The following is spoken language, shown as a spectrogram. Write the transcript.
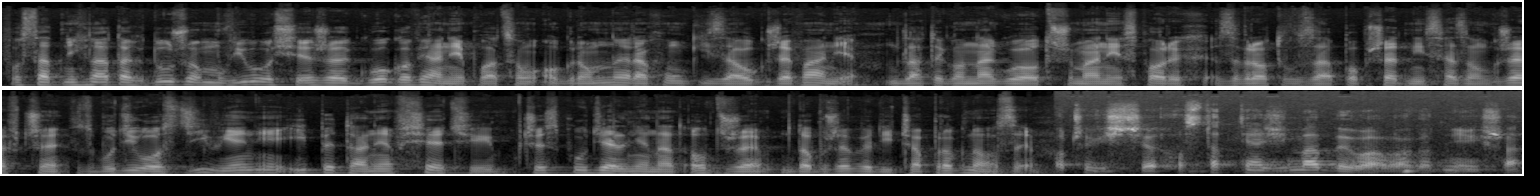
W ostatnich latach dużo mówiło się, że głogowianie płacą ogromne rachunki za ogrzewanie. Dlatego nagłe otrzymanie sporych zwrotów za poprzedni sezon grzewczy wzbudziło zdziwienie i pytania w sieci, czy spółdzielnia nad Odrze dobrze wylicza prognozy. Oczywiście ostatnia zima była łagodniejsza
